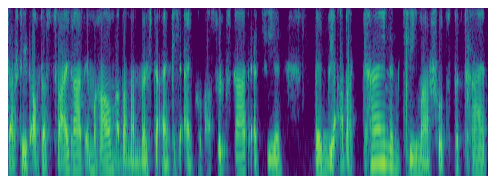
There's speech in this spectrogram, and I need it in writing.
Da steht auch das 2 Grad im Raum, aber man möchte eigentlich 1,5 Grad erzielen. Wenn wir aber keinen Klimaschutz betreiben,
